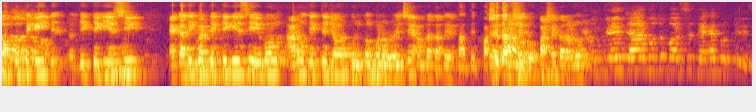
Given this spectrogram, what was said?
পক্ষ থেকেই দেখতে গিয়েছি একাধিকবার দেখতে গিয়েছি এবং আরও দেখতে যাওয়ার পরিকল্পনা রয়েছে। আমরা তাদের তাদের পাশে দাঁড়ানোর। পাশে দাঁড়ানো। যার মতো পারছে দেখা করতে গেছে।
